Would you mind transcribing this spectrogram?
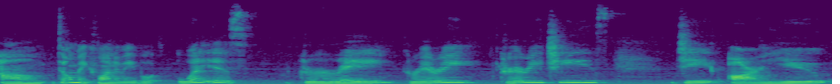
um, don't make fun of me, but what is Gruyere, Gruyere, Gruyere cheese? G-R-U-Y-E-R-E.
